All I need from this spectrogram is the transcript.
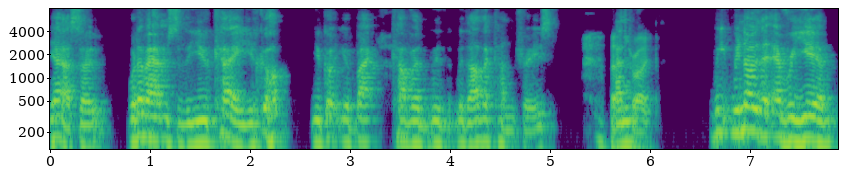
Yeah so whatever happens to the uk you've got you've got your back covered with with other countries. That's and right. we, we know that every year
